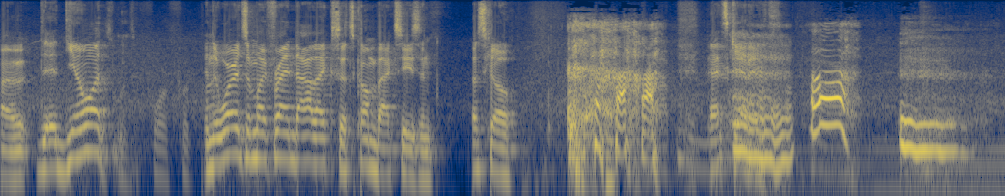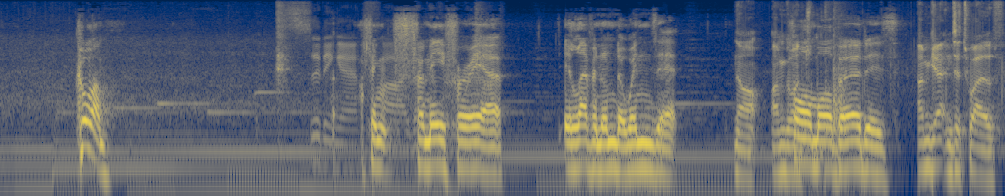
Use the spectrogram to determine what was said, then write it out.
Uh, d- you know what? It's a four foot In the words of my friend Alex, it's comeback season. Let's go. putt in there. Let's get it. Come on. Sitting at I think for me, the for here, 11 under wins it. No, I'm going. Four more birdies. I'm getting to 12.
